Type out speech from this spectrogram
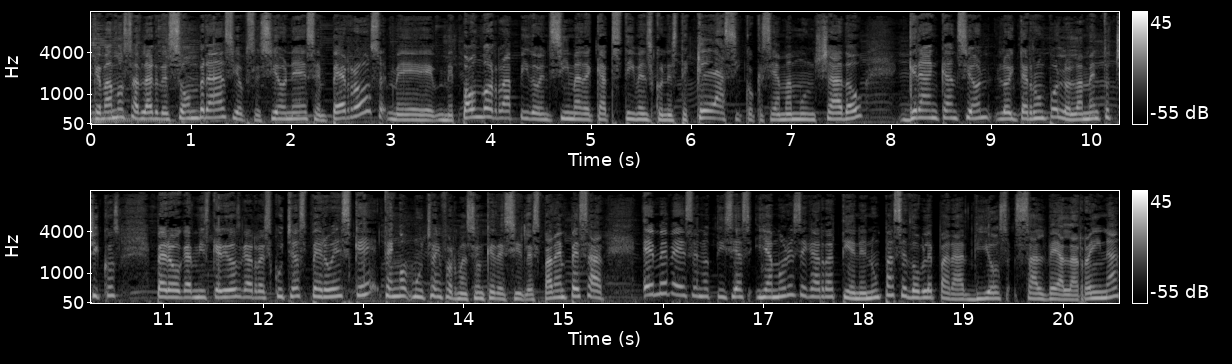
porque vamos a hablar de sombras y obsesiones en perros. Me, pongo rápido encima de Cat Stevens con este clásico que se llama Moon Shadow. Gran canción. Lo interrumpo, lo lamento, chicos, pero mis queridos garra escuchas, pero es que tengo mucha información que decirles. Para empezar, MBS Noticias y Amores de Garra tienen un pase doble para Dios salve a la reina,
